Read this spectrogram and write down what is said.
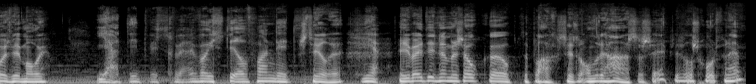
Zandvoort weer mooi. Ja, dit is geweldig. Word je stil van dit. Stil, hè? Ja. En je weet, dit nummer is ook eh, op de plaat gezet André hazers. Hè? Heb je wel eens gehoord van hem?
